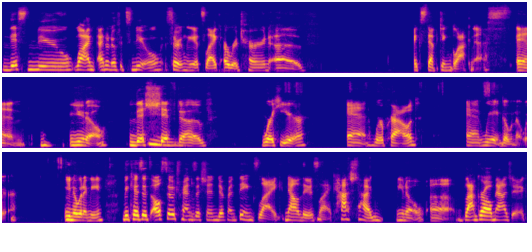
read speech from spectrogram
this new well I'm, i don't know if it's new. Certainly it's like a return of accepting blackness and you know this mm. shift of we're here and we're proud and we ain't going nowhere. You know what i mean? Because it's also transitioned different things like now there's like hashtag you know uh, black girl magic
